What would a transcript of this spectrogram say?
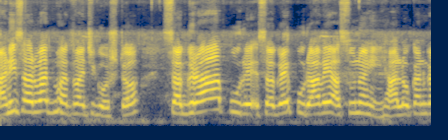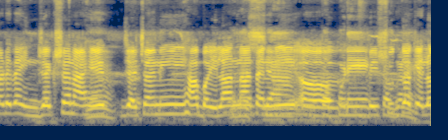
आणि सर्वात महत्वाची गोष्ट सगळा पुरे सगळे पुरावे असूनही ह्या लोकांकडे त्या इंजेक्शन आहेत हं. ज्याच्यानी ह्या बैलांना त्यांनी अ, बेशुद्ध सगळं. केलं.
